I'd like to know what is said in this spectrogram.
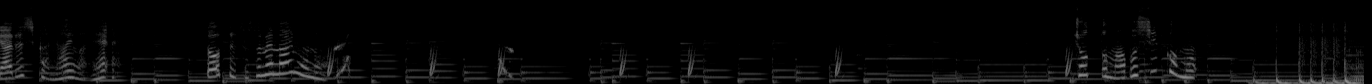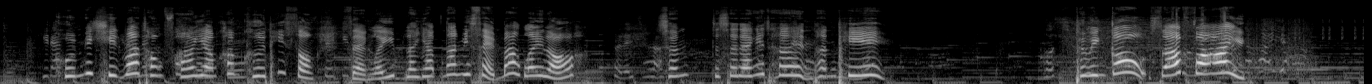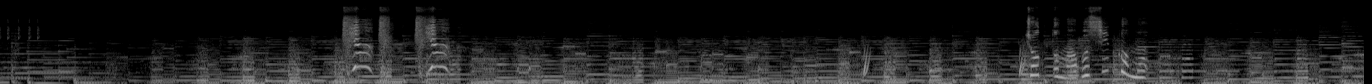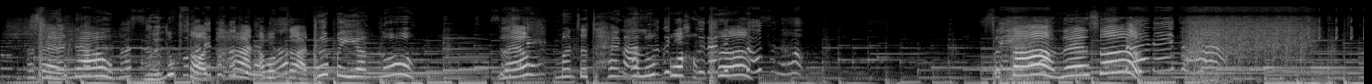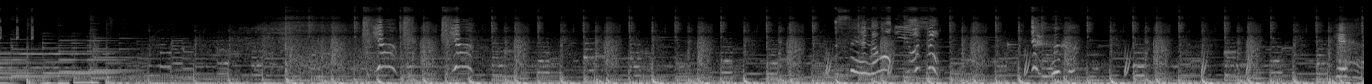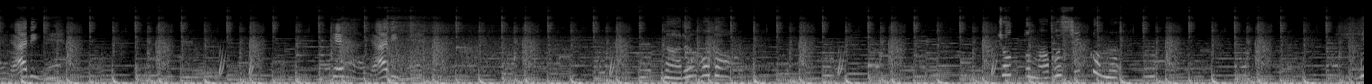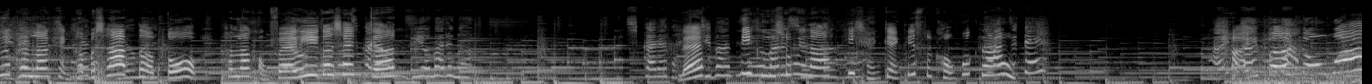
やるしかないわねだって進めないものちょっと眩しいかもキラキラ คุณไม่คิดว่าท้องฟ้ายามค่ำคืนที่ส่อง แสงระยิบระยับนั่นวิเศษมากเลยเหรอ それじゃ ฉันจะแสดงให้เธอเห็นทันที 星 ทวิงเกิลซับไฟ ちょっと眩しいかも แสงดาว เหมือนลูกศรผ่านอวกาศเพื่อไปยังโลก แล้วมันจะแทงทะลุตัวของเธอ と眩しいかも เมื่อพลังแห่งธรรมชาติเติบโต พลังของแฟรี่ก็เช่นกัน 強まるの力 และ が一番 นี่ 強 คือ まる ช่วงเว 瞬 ลา 間 ที่แข็งแกร่งที่สุดของพวกเรา ハイ ไฮเปอร์โนวา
